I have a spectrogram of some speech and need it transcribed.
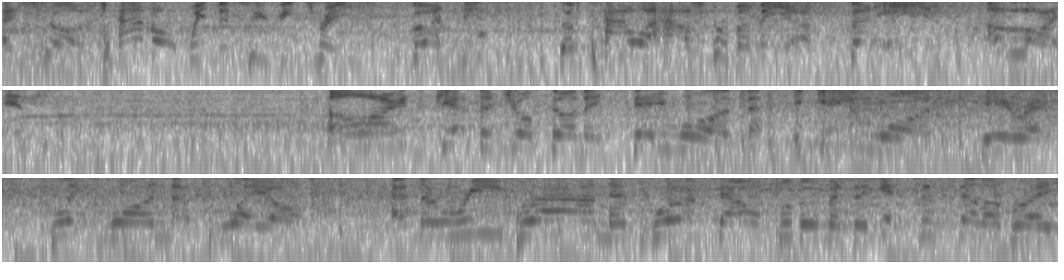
and Shark cannot win the 2v3 versus the powerhouse from EMEA that is Alliance. Alliance get the job done at day one, game one, here at Split One Playoffs. And the rebrand has worked out for them as they get to celebrate.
